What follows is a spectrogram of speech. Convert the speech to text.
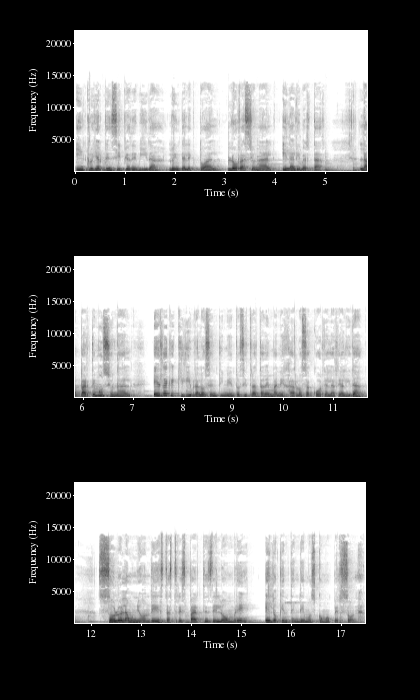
incluye el principio de vida, lo intelectual, lo racional y la libertad. La parte emocional es la que equilibra los sentimientos y trata de manejarlos acorde a la realidad. Solo la unión de estas tres partes del hombre es lo que entendemos como persona.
